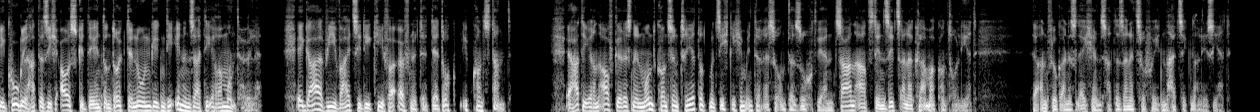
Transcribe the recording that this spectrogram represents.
Die Kugel hatte sich ausgedehnt und drückte nun gegen die Innenseite ihrer Mundhöhle. Egal wie weit sie die Kiefer öffnete, der Druck blieb konstant. Er hatte ihren aufgerissenen Mund konzentriert und mit sichtlichem Interesse untersucht, wie ein Zahnarzt den Sitz einer Klammer kontrolliert. Der Anflug eines Lächelns hatte seine Zufriedenheit signalisiert.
